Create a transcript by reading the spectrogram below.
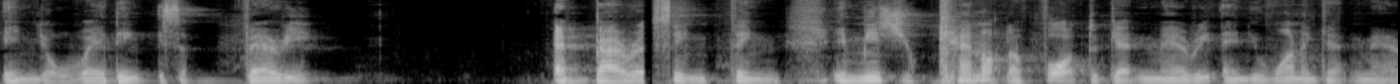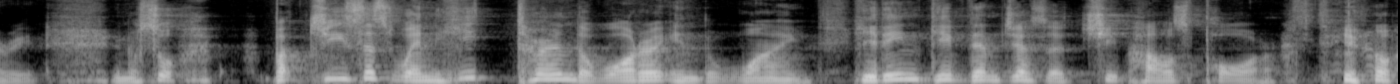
in your wedding is a very embarrassing thing. It means you cannot afford to get married and you want to get married. You know, so but Jesus, when he turned the water into wine, he didn't give them just a cheap house pour. You know,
